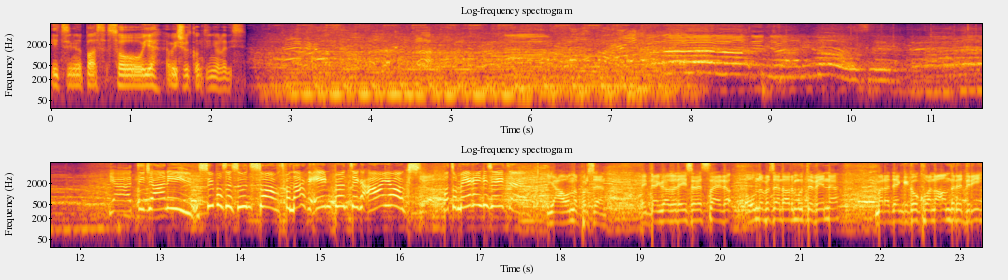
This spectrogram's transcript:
it's in the past. So yeah, we should continue like this. Tijani, super seizoenstart. Vandaag één punt tegen Ajax. Had er meer in gezeten? Ja, 100%. Ik denk dat we deze wedstrijden 100% hadden moeten winnen. Maar dat denk ik ook van de andere drie.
